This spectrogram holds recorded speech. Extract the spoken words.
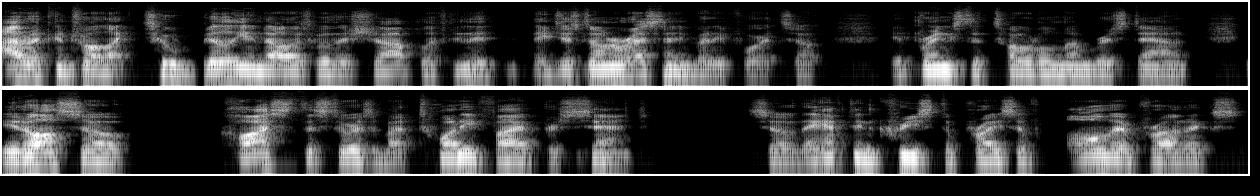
out of control, like two billion dollars worth of shoplifting. They, they just don't arrest anybody for it, so it brings the total numbers down. It also costs the stores about 25 percent, so they have to increase the price of all their products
